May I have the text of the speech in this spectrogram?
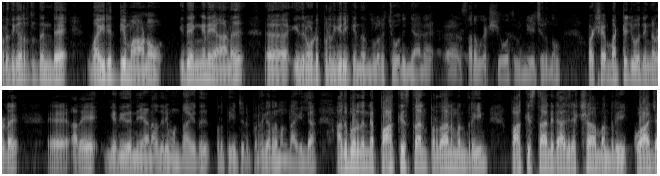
പ്രതികരണത്തിന്റെ വൈരുദ്ധ്യമാണോ? ഇതെങ്ങനെയാണ് ഇതിനോട് പ്രതികരിക്കുന്നത് എന്നുള്ളൊരു ചോദ്യം ഞാൻ സർവകക്ഷി യോഗത്തിൽ ഉന്നയിച്ചിരുന്നു. പക്ഷേ മറ്റു ചോദ്യങ്ങളുടെ അതേ ഗതി തന്നെയാണ് അതിനും ഉണ്ടായത്. പ്രത്യേകിച്ചൊരു പ്രതികരണം ഉണ്ടാകില്ല. അതുപോലെ തന്നെ പാകിസ്ഥാൻ പ്രധാനമന്ത്രിയും പാകിസ്ഥാന്റെ രാജ്യരക്ഷാ മന്ത്രി ഖ്വാജ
